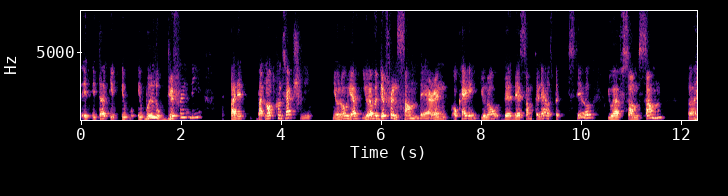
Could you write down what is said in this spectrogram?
it it, it, it, it will look differently, but it but not conceptually. You know, you have you have a different sum there, and okay, you know, there, there's something else, but still you have some sum. Uh,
